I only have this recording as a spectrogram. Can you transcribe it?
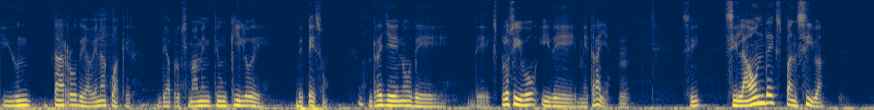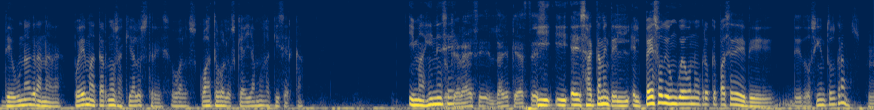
y un tarro de avena cuáquer de aproximadamente un kilo de, de peso relleno de, de explosivo y de metralla. Mm. ¿sí? Si la onda expansiva de una granada puede matarnos aquí a los tres, o a los cuatro, o a los que hayamos aquí cerca, imagínense... el daño que daste y, y, exactamente, el, peso de un huevo no creo que pase de, de, de 200 gramos. Mm.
